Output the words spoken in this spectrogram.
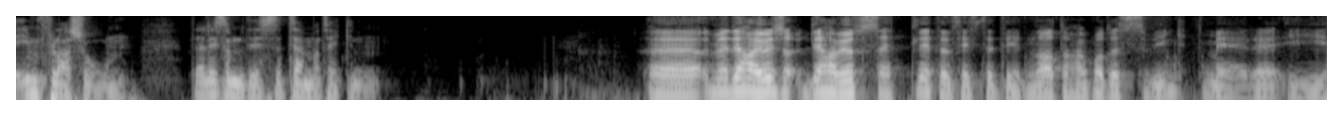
inflasjon. Det er liksom disse tematikkene. Uh, men det har, jo, det har, vi jo sett litt den siste tiden at det har på en måte svingt mer i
